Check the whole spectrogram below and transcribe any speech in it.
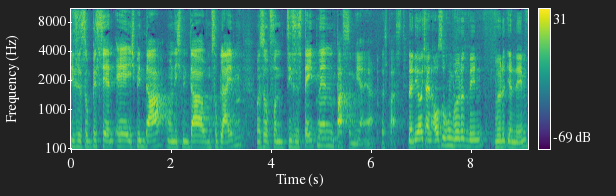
dieses so ein bisschen, ey, ich bin da und ich bin da, um zu bleiben. Und so von dieses Statement passt zu mir, ja, das passt. Wenn ihr euch einen aussuchen würdet, wen würdet ihr nehmen?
